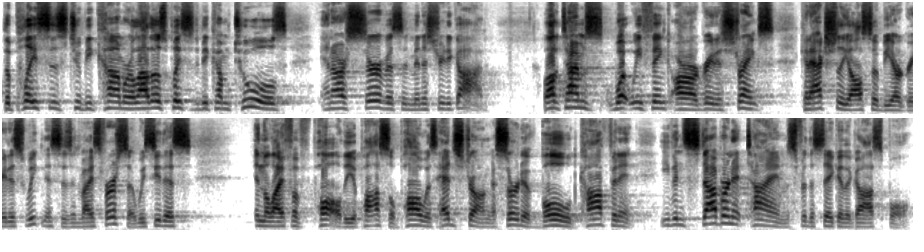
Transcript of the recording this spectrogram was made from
the places to become, or allow those places to become tools in our service and ministry to God. A lot of times, what we think are our greatest strengths can actually also be our greatest weaknesses, and vice versa. We see this in the life of Paul, the apostle. Paul was headstrong, assertive, bold, confident, even stubborn at times for the sake of the gospel.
